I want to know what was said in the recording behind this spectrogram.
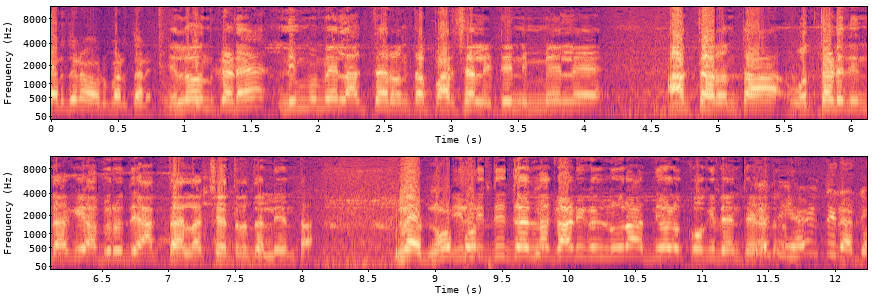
ಕರೆದ್ರೆ ಅವ್ರು ಬರ್ತಾರೆ. ಎಲ್ಲೋ ಒಂದ್ ಕಡೆ ನಿಮ್ಮ ಮೇಲೆ ಆಗ್ತಾ ಇರುವಂತ ಪಾರ್ಶಾಲಿಟಿ ನಿಮ್ಮ ಮೇಲೆ ಆಗ್ತಾ ಇರುವಂತ ಒತ್ತಡದಿಂದಾಗಿ ಅಭಿವೃದ್ಧಿ ಆಗ್ತಾ ಇಲ್ಲ ಕ್ಷೇತ್ರದಲ್ಲಿ ಅಂತ. ಇಲ್ಲ ನೋ ಇಲ್ಲಿ ಇದ್ದಿದ್ದೆಲ್ಲ ಗಾಡಿಗಳು ನೂರ ಹದಿನೇಳಕ್ಕೆ ಹೋಗಿದೆ ಅಂತ ಹೇಳಿದ್ರು. ಹೇಳ್ತೀರಾ ಅದು?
